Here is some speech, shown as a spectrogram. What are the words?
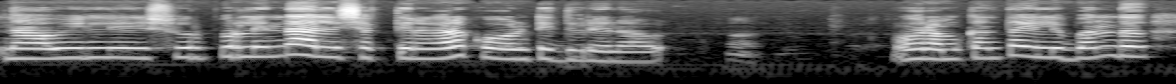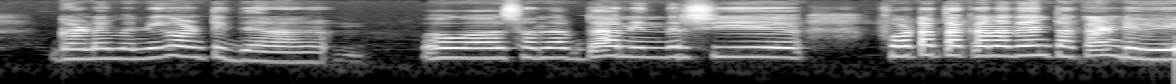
ನಾವು ಇಲ್ಲಿ ಸುರ್ಪುರ್ಲಿಂದ ಅಲ್ಲಿ ಶಕ್ತಿನಗರಕ್ಕೆ ಹೊಂಟಿದ್ವಿ ನಾವು. ಅವ್ರ ಅಮ್ಕಂತ ಇಲ್ಲಿ ಬಂದು ಗಂಡ ಮನೆಗೆ ಹೊಂಟಿದ್ದೆ ನಾನು. ಹೋಗೋ ಸಂದರ್ಭದಾಗ ನಿಂದಿರ್ಸಿ ಫೋಟೋ ತಕನದೇನ್ ತಕೊಂಡಿವಿ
